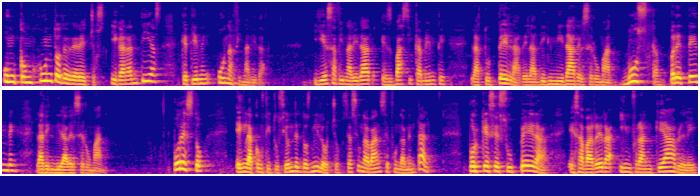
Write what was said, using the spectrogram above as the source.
un conjunto de derechos y garantías que tienen una finalidad. Y esa finalidad es básicamente la tutela de la dignidad del ser humano. Buscan, pretenden la dignidad del ser humano. Por esto, en la Constitución del 2008 se hace un avance fundamental, porque se supera esa barrera infranqueable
